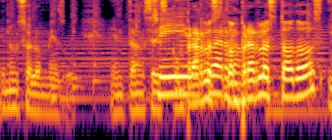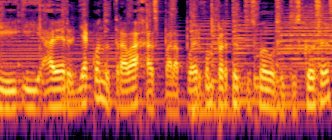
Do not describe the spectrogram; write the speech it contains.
en un solo mes, güey. Entonces, Sí, comprarlos, comprarlos todos y, y, a ver, ya cuando trabajas para poder comprarte tus juegos y tus cosas,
